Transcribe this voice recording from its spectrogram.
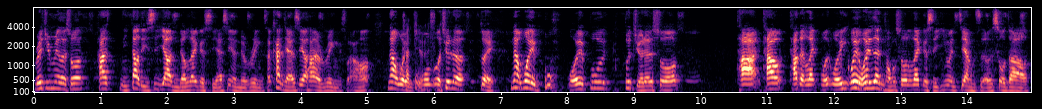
，Reggie Miller 说他你到底是要你的 legacy 还是要你的 rings？他看起来是要他的 rings，然后那我也我我觉得对，那我也不我也不不觉得说他他他的 leg 我我我也会认同说 legacy 因为这样子而受到。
